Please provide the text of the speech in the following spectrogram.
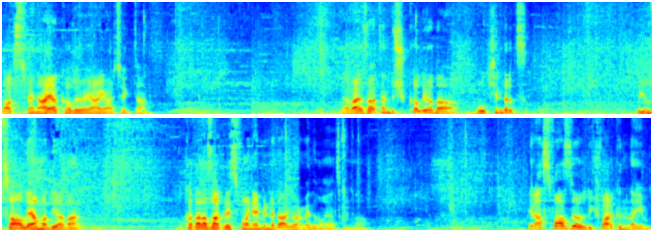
Lux fena yakalıyor ya gerçekten. Level zaten düşük kalıyor da bu Kindred uyum sağlayamadı ya ben bu kadar az agresif oynayan birini daha görmedim hayatımda. Biraz fazla öldük farkındayım.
